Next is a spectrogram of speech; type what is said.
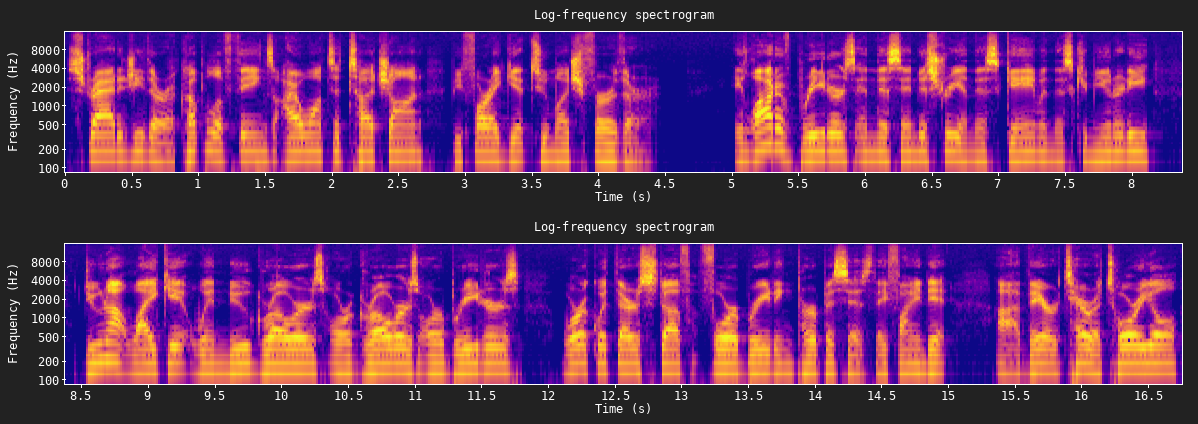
strategy. There are a couple of things I want to touch on before I get too much further. A lot of breeders in this industry, in this game, in this community do not like it when new growers or growers or breeders work with their stuff for breeding purposes. They find it Uh, they're territorial,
